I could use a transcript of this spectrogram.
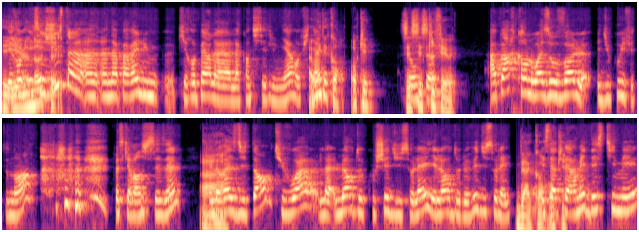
Et, et, et c'est juste un, un, appareil qui repère la, la, quantité de lumière au final. Ah oui, d'accord, ok. C'est ce qu'il fait, oui. À part quand l'oiseau vole et du coup il fait tout noir parce qu'il range ses ailes. Ah. Et le reste du temps, tu vois l'heure de coucher du soleil et l'heure de lever du soleil. D'accord. Et ça okay. te permet d'estimer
